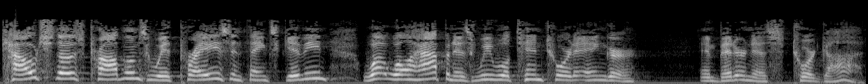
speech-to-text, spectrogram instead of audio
couch those problems with praise and thanksgiving, what will happen is we will tend toward anger and bitterness toward God.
